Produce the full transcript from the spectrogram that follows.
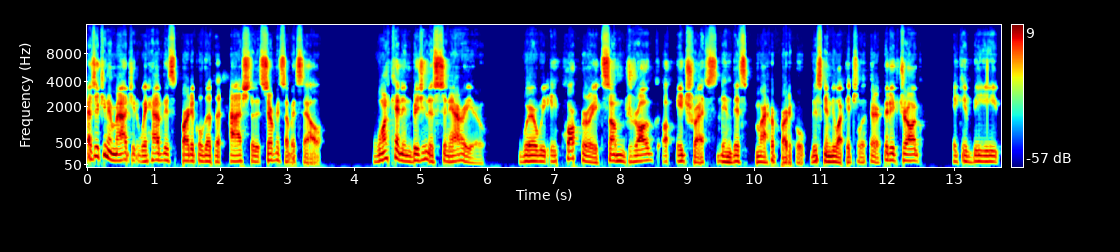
as you can imagine, we have this particle that's attached to the surface of a cell one can envision a scenario where we incorporate some drug of interest in this microparticle. This can be like a therapeutic drug. It can be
